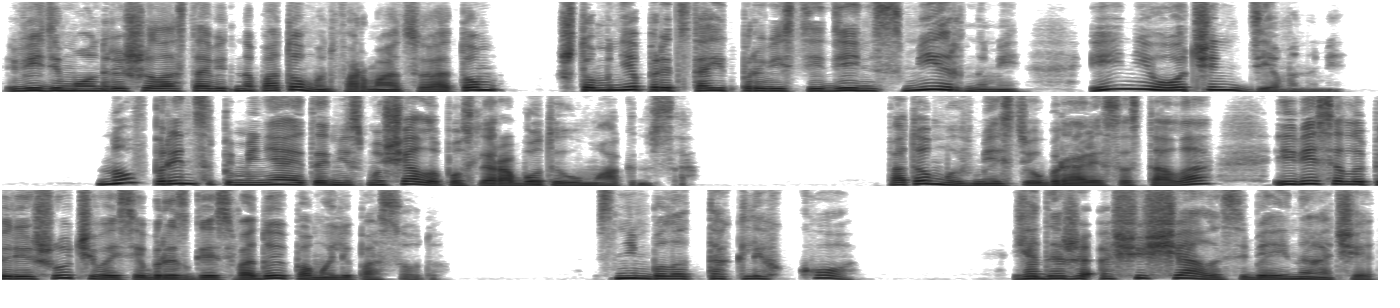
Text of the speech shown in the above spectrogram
Видимо, он решил оставить на потом информацию о том, что мне предстоит провести день с мирными и не очень демонами. Но, в принципе, меня это не смущало после работы у Магнуса. Потом мы вместе убрали со стола и, весело перешучиваясь и брызгаясь водой, помыли посуду. С ним было так легко — я даже ощущала себя иначе,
